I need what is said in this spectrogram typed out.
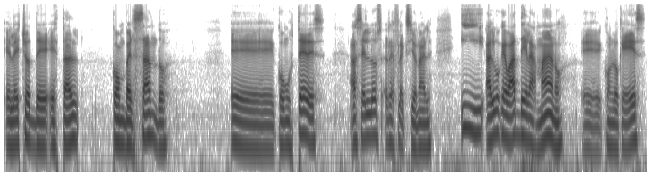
el hecho de estar conversando eh, con ustedes, hacerlos reflexionar. Y algo que va de la mano eh, con lo que es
